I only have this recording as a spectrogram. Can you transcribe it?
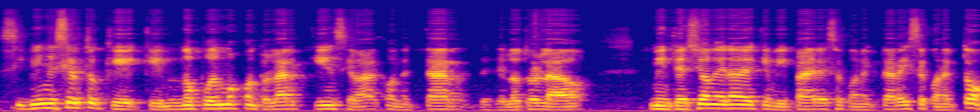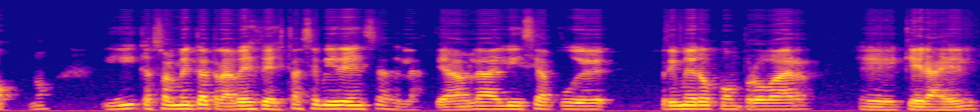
si bien es cierto que, no podemos controlar quién se va a conectar desde el otro lado, mi intención era de que mi padre se conectara y se conectó, ¿no? Y casualmente a través de estas evidencias de las que habla Alicia pude primero comprobar eh, que era él,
